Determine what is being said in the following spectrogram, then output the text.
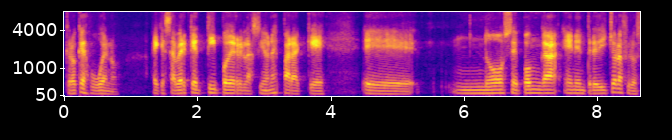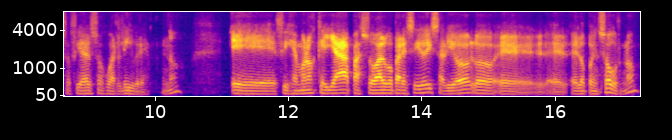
Creo que es bueno. Hay que saber qué tipo de relaciones para que eh, no se ponga en entredicho la filosofía del software libre, ¿no? Eh, fijémonos que ya pasó algo parecido y salió el, open source, ¿no?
